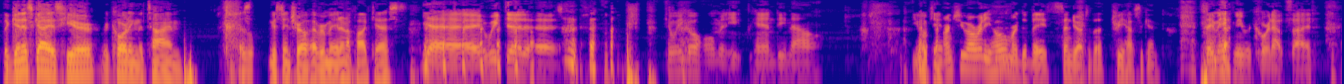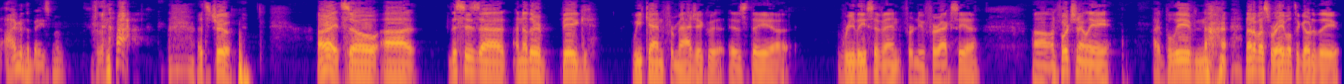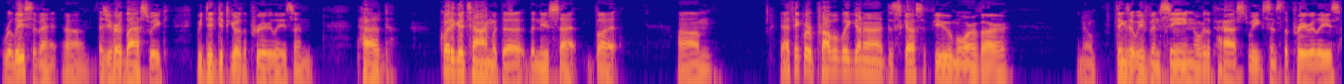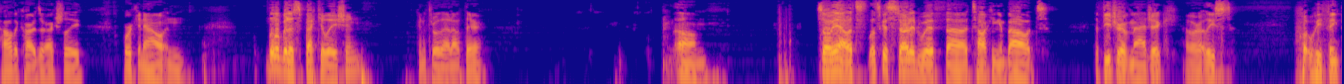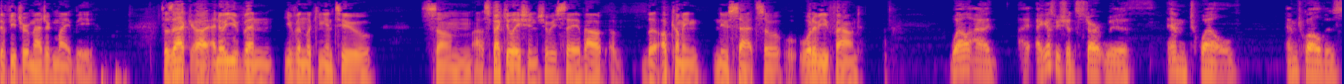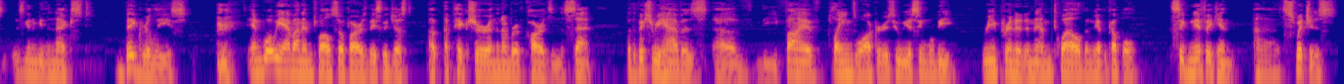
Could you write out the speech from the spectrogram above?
The Guinness guy is here recording the time as the longest intro ever made on a podcast. Yay, we did it. Can we go home and eat candy now? You okay? Aren't you already home, or did they send you out to the treehouse again? They make me record outside. I'm in the basement. That's true. All right, so uh, this is uh, another big weekend for Magic. Was the uh, release event for New Phyrexia. Uh, unfortunately, I believe none, none of us were able to go to the release event. Um, as you heard last week, we did get to go to the pre-release and had quite a good time with the the new set. But um, yeah, I think we're probably gonna discuss a few more of our you know, things that we've been seeing over the past week since the pre-release, how the cards are actually working out, and little bit of speculation. Gonna throw that out there. Um, so yeah, let's let's get started with uh, talking about the future of Magic, or at least what we think the future of Magic might be. So Zach, uh, I know you've been you've been looking into some uh, speculation, should we say, about uh, the upcoming new set. So, what have you found? Well, I, I guess we should start with M12. M12 is, is going to be the next big release. and what we have on M12 so far is basically just a, a picture and the number of cards in the set. But the picture we have is of the five planeswalkers who we assume will be reprinted in M12, and we have a couple significant uh, switches.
